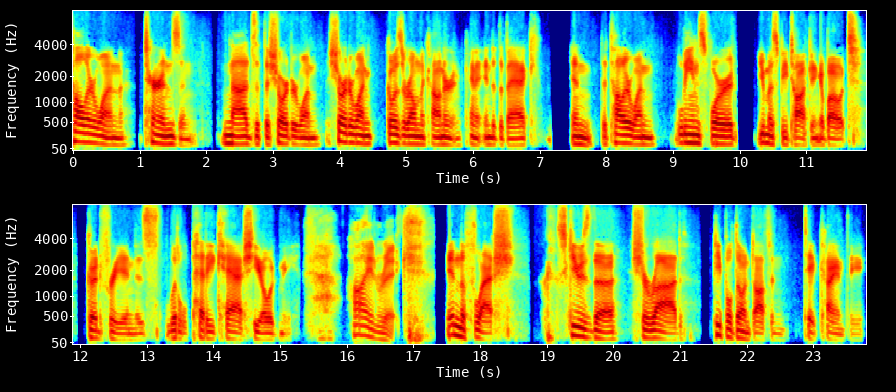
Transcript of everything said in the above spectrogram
taller one turns and nods at the shorter one. The shorter one goes around the counter and kind of into the back, and the taller one leans forward. You must be talking about Godfrey and his little petty cash he owed me Heinrich. in the flesh. Excuse the charade. People don't often take kindly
